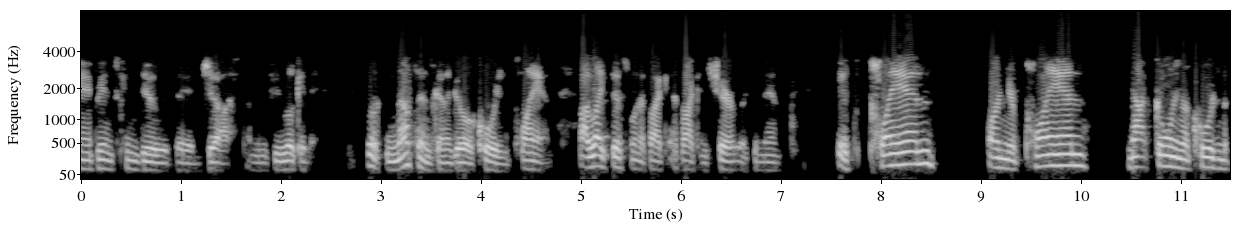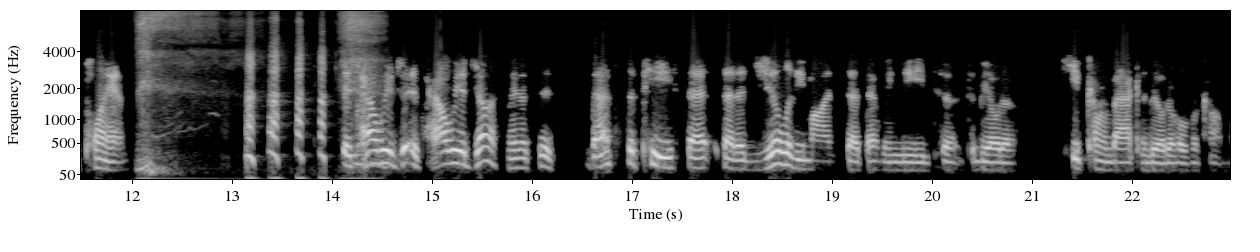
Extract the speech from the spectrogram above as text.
champions can do is they adjust. I mean, if you look at it, look, nothing's going to go according to plan. I like this one if I, if I can share it with you, man. It's plan on your plan, not going according to plan. it's how we it's how we adjust, man. It's, it's that's the piece that that agility mindset that we need to to be able to keep coming back and be able to overcome.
